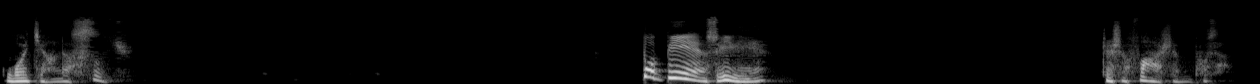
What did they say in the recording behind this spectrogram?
我讲了四句，不变随缘，这是化身菩萨，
